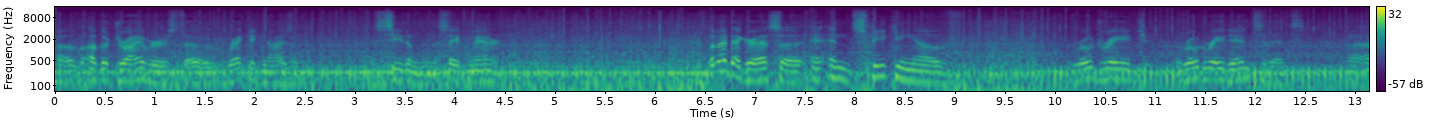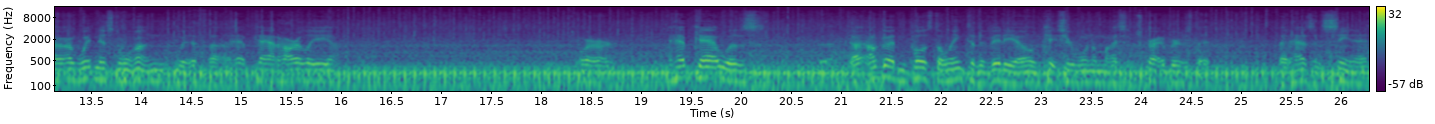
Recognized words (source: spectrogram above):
of other drivers to recognize them and see them in a safe manner. But I digress. Uh, and, and speaking of road rage, road rage incidents, uh, I witnessed one with uh, Hepcat Harley. Where Hepcat was uh, I'll go ahead and post a link to the video in case you're one of my subscribers that that hasn't seen it.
